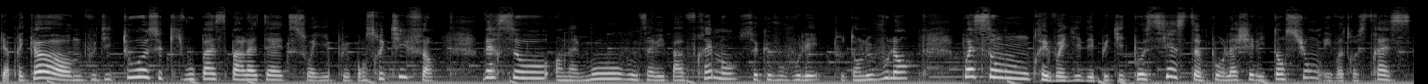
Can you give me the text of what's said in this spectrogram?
Capricorne, vous dites tout ce qui vous passe par la tête, soyez plus constructif. Verseau, en amour, vous ne savez pas vraiment ce que vous voulez tout en le voulant. Poisson, prévoyez des petites pauses siestes pour lâcher les tensions et votre stress.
